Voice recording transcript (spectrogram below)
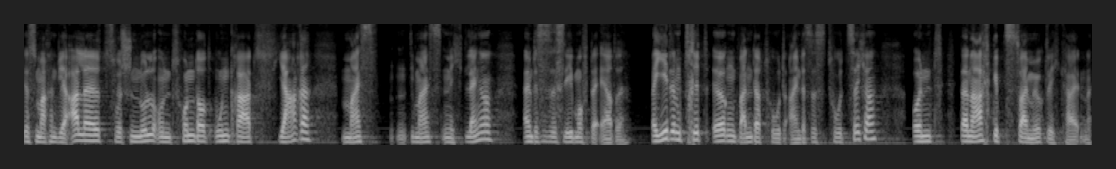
Das machen wir alle zwischen 0 und 100 Ungrad Jahre meist, die meisten nicht länger. Ähm, das ist das Leben auf der Erde. Bei jedem tritt irgendwann der Tod ein. Das ist todsicher. Und danach gibt es zwei Möglichkeiten.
